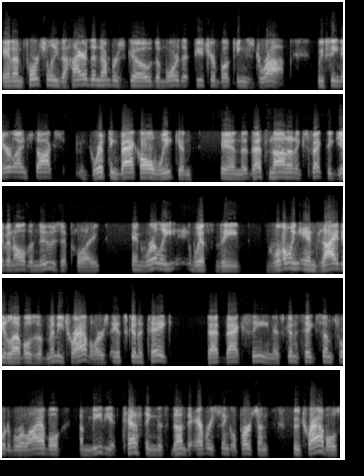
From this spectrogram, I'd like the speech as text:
And unfortunately, the higher the numbers go, the more that future bookings drop. We've seen airline stocks drifting back all week, and and that's not unexpected given all the news at play. And really, with the growing anxiety levels of many travelers, it's going to take that vaccine. It's going to take some sort of reliable, immediate testing that's done to every single person who travels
